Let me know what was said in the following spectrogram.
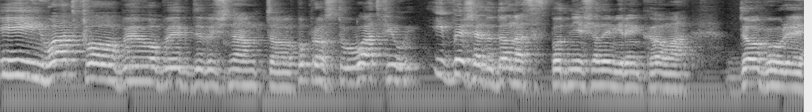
i łatwo byłoby, gdybyś nam to po prostu ułatwił i wyszedł do nas z podniesionymi rękoma do góry.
